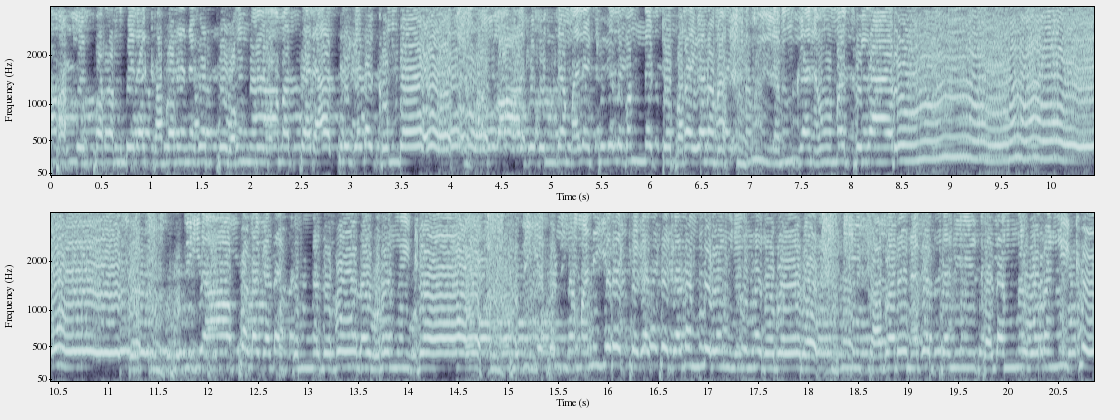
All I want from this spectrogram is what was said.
പള്ളിപ്പറമ്പിലെ കബറിനകത്ത് ഒന്നാമത്തെ രാത്രി കിടക്കുമ്പോ അള്ളാഹുവിന്റെ മലക്കുകൾ വന്നിട്ട് പറയണം ലം കനൗമത്തിലാരൂ പുതിയ പള കിടക്കുന്നത് പോലെ ഉറങ്ങിക്കോ. പുതിയ പെണ്ണ മണിയറക്കകത്ത് കടന്നുറങ്ങുന്നത് പോലെ ഈ കബറിനകത്ത് നീ കിടന്ന് ഉറങ്ങിക്കോ.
